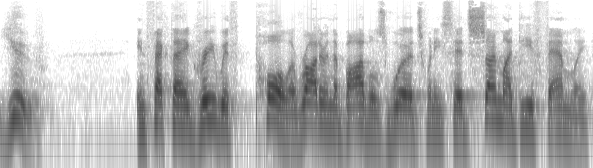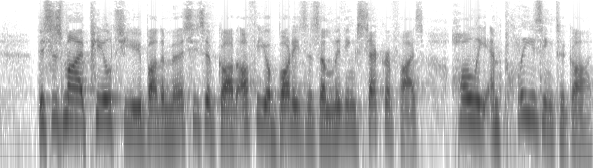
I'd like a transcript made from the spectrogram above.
you. In fact, they agree with Paul, a writer in the Bible's words, when he said, So, my dear family, this is my appeal to you by the mercies of God. Offer your bodies as a living sacrifice, holy and pleasing to God.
